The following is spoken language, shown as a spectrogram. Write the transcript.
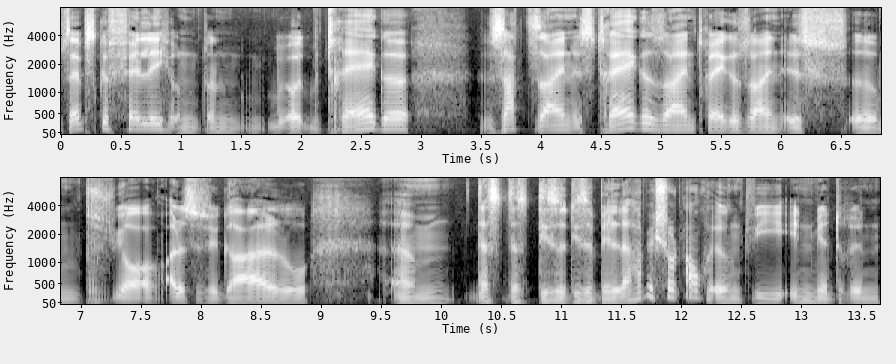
selbstgefällig und dann äh, träge. Satt sein ist träge sein, träge sein ist, ähm, pf, ja, alles ist egal. So. Ähm, das, das, diese, diese Bilder habe ich schon auch irgendwie in mir drin.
